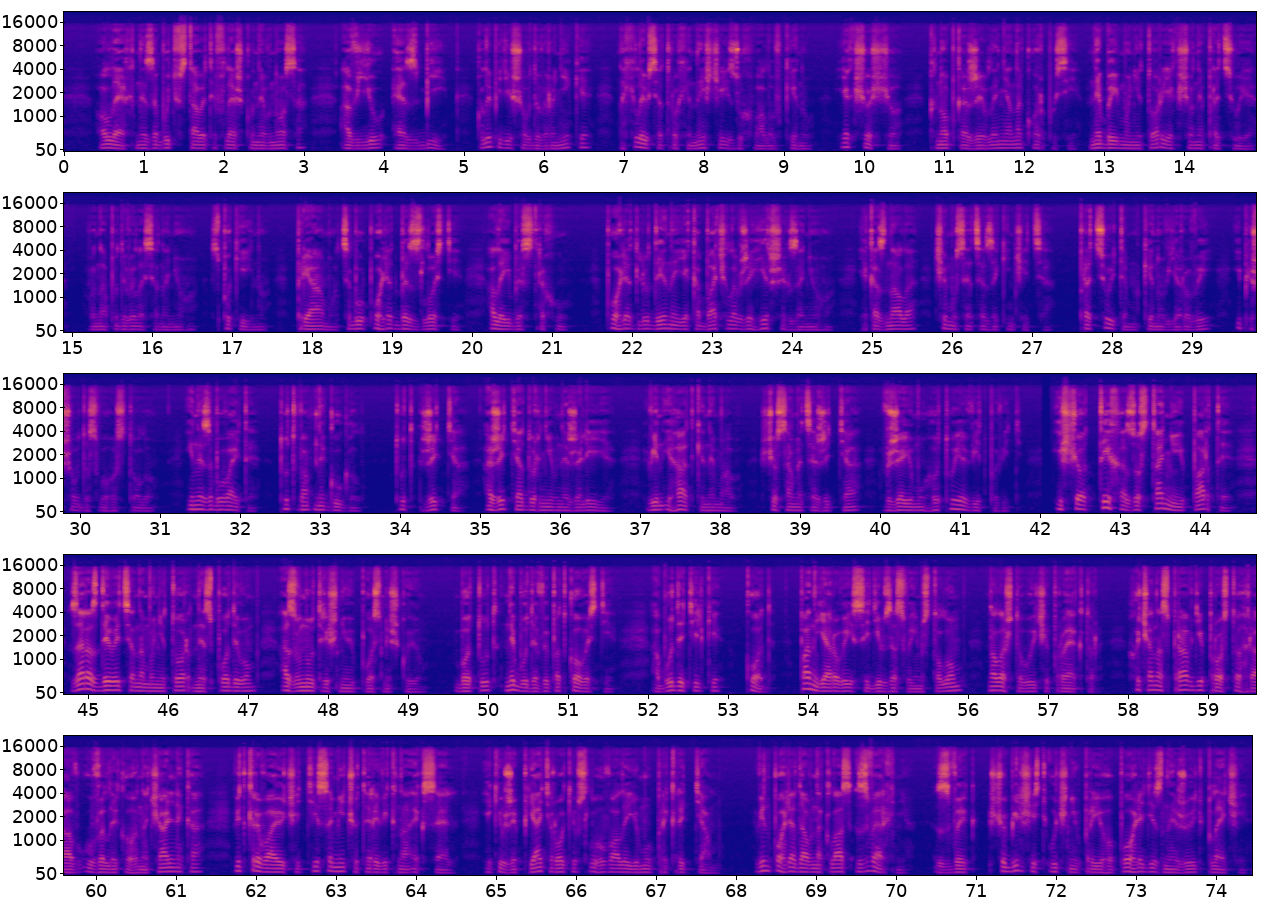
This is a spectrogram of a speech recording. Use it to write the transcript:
Олег, не забудь вставити флешку не в носа, а в USB. Коли підійшов до Вероніки, нахилився трохи нижче і зухвало вкинув. Якщо що, кнопка живлення на корпусі. Не бий монітор, якщо не працює. Вона подивилася на нього спокійно, прямо. Це був погляд без злості, але й без страху. Погляд людини, яка бачила вже гірших за нього, яка знала, чим усе це закінчиться. Працюйте, кинув Яровий і пішов до свого столу. І не забувайте, тут вам не Google, тут життя, а життя дурнів не жаліє. Він і гадки не мав, що саме це життя вже йому готує відповідь. І що тиха з останньої парти зараз дивиться на монітор не з подивом, а з внутрішньою посмішкою. Бо тут не буде випадковості, а буде тільки код. Пан Яровий сидів за своїм столом, налаштовуючи проектор, хоча насправді просто грав у великого начальника, відкриваючи ті самі чотири вікна Excel, які вже п'ять років слугували йому прикриттям. Він поглядав на клас зверхня, звик, що більшість учнів при його погляді знижують плечі.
